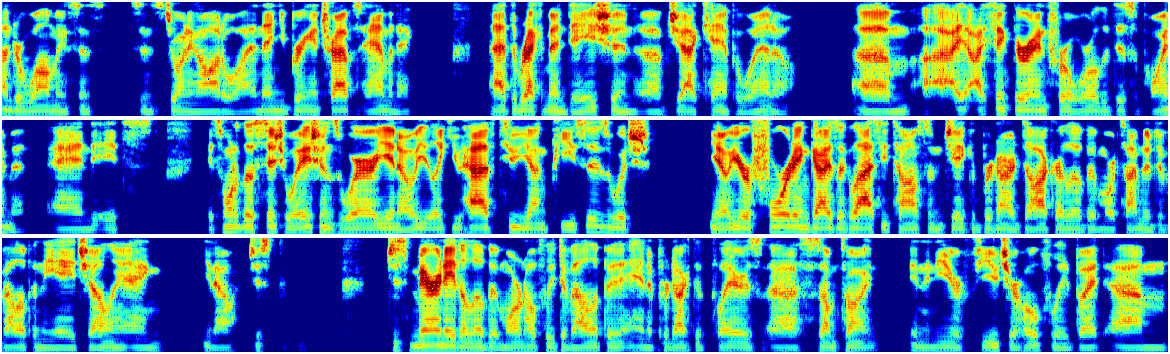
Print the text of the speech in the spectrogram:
underwhelming since since joining Ottawa, and then you bring in Travis Hamonic, at the recommendation of Jack Capuano, um, I, I, think they're in for a world of disappointment. And it's it's one of those situations where you know, you, like you have two young pieces, which you know you're affording guys like Lassi Thomson, Jacob Bernard Docker a little bit more time to develop in the AHL and, and you know just just marinate a little bit more and hopefully develop it into productive players uh, sometime in the near future, hopefully. But um,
